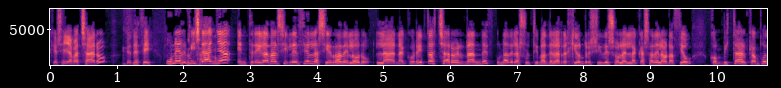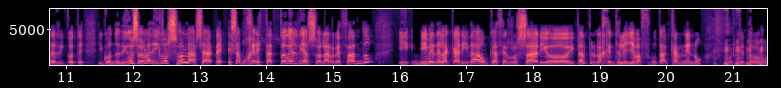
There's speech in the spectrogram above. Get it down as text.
que se llama Charo, que es decir, una ermitaña entregada al silencio en la Sierra del Oro. La anacoreta Charo Hernández, una de las últimas de la región, reside sola en la casa de la oración con vista al campo de Ricote. Y cuando digo sola, digo sola. O sea, eh, esa mujer está todo el día sola rezando y vive de la caridad, aunque hace rosario y tal, pero la gente le lleva fruta, carne no, porque no.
